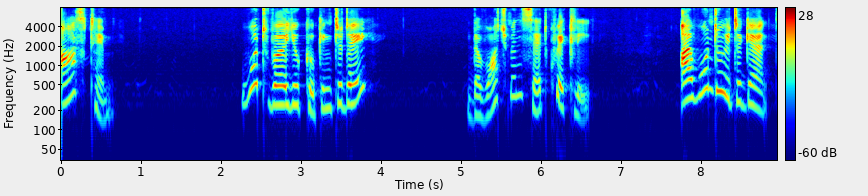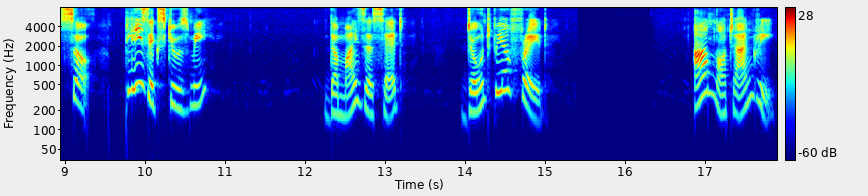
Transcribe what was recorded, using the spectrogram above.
asked him, What were you cooking today? The watchman said quickly, I won't do it again, sir. Please excuse me. The miser said, Don't be afraid. I'm not angry.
